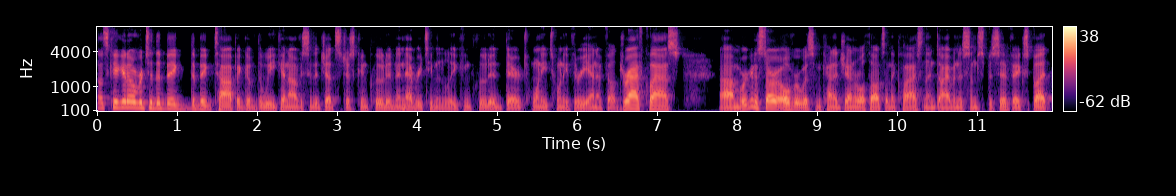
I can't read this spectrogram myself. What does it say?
Let's kick it over to the big the big topic of the weekend. Obviously, the Jets just concluded, and every team in the league concluded their 2023 NFL draft class. Um, we're going to start over with some kind of general thoughts on the class and then dive into some specifics. But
